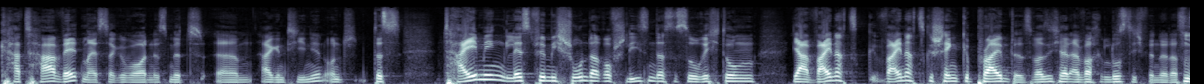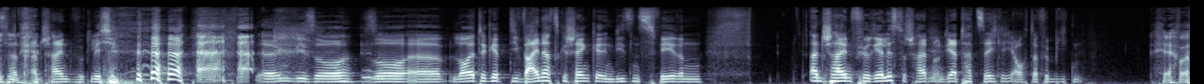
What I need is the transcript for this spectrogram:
Katar Weltmeister geworden ist mit ähm, Argentinien. Und das Timing lässt für mich schon darauf schließen, dass es so Richtung ja, Weihnachts Weihnachtsgeschenk geprimed ist, was ich halt einfach lustig finde, dass es halt anscheinend wirklich irgendwie so, so äh, Leute gibt, die Weihnachtsgeschenke in diesen Sphären anscheinend für realistisch halten und ja tatsächlich auch dafür bieten. Ja, aber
